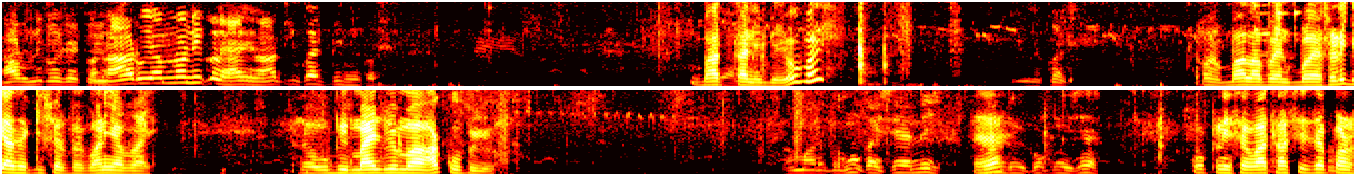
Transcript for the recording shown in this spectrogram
નાડું નીકળી જાય તો નાડું એમ ન નીકળે આ હાથિયું કાઢતી નીકળે. બાદતાની બે હો ભાઈ. હવે બાલાભાઈ ને બળે સડી ગયા છે કિશોરભાઈ ભાણિયાભાઈ. ઊભી માઇન્ડ માંડવીમાં આકવું પડ્યું. અમારે તો શું કાંઈ છે નહીં. કોકની છે. કોકની છે વાત સાચી છે પણ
